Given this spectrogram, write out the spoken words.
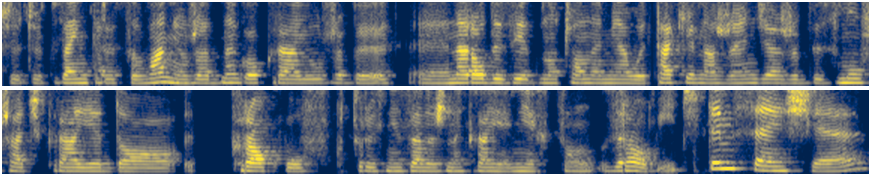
czy, czy w zainteresowaniu żadnego kraju, żeby e, narody zjednoczone miały takie narzędzia, żeby zmuszać kraje do kroków, których niezależne kraje nie chcą zrobić. W tym sensie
